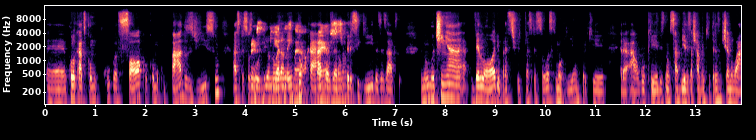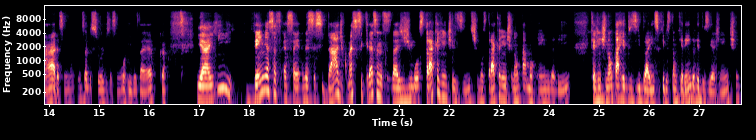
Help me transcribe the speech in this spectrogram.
é, colocados como foco, como culpados disso. As pessoas morriam, não eram nem né? tocadas, eram perseguidas, exato. Não, não tinha velório para as pessoas que morriam, porque era algo que eles não sabiam, eles achavam que transmitia no ar, assim, uns absurdos assim, horríveis da época. E aí vem essa, essa necessidade, começa a se criar essa necessidade de mostrar que a gente existe, mostrar que a gente não está morrendo ali, que a gente não está reduzido a isso que eles estão querendo reduzir a gente,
